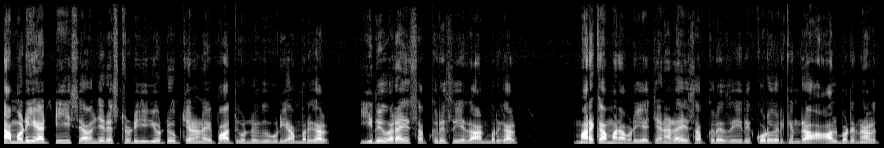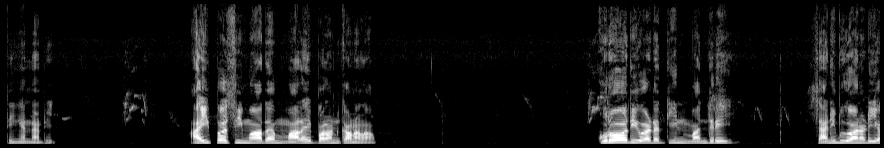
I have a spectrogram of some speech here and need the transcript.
நம்முடைய T seven zero studio YouTube சேனலை பார்த்து கொண்டிருக்கக்கூடிய அன்பர்கள் இதுவரை சப்ஸ்கிரைப் செய்த அன்பர்கள் மறக்காமல் நம்முடைய சேனலை சப்ஸ்கிரைப் செய்து கொடுவிருக்கின்ற ஆல் பட்டன் அழுத்திங்க நன்றி. ஐப்பசி மாத மழை பலன் காணலாம். குரோதி வடத்தின் மந்திரி சனி பகவானுடைய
